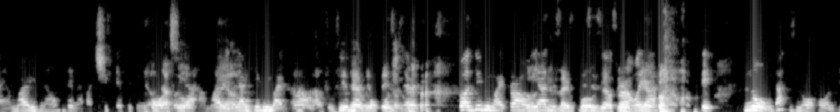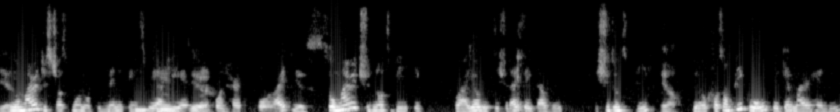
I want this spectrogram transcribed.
I am married now, then I've achieved everything. Yeah, God, oh yeah. I'm married, oh Yeah. yeah, give me my crown, I I've fulfilled my purpose on earth. God give me my crown. Oh yeah, this like is this is your crown. Oh okay. yeah. No, that is not all. Yeah. You know, marriage is just one of the many things we are Mhm, here Yeah. on earth for, right? Yes. So marriage should not be a priority. Should I say it that way? It shouldn't be. Yeah. You know, for some people, they get married early,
